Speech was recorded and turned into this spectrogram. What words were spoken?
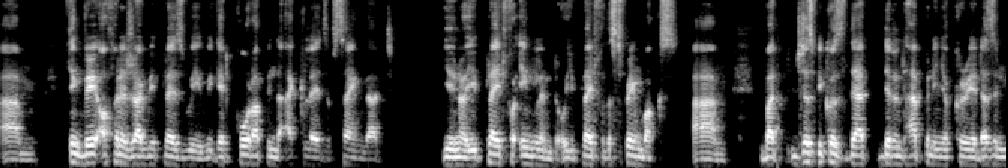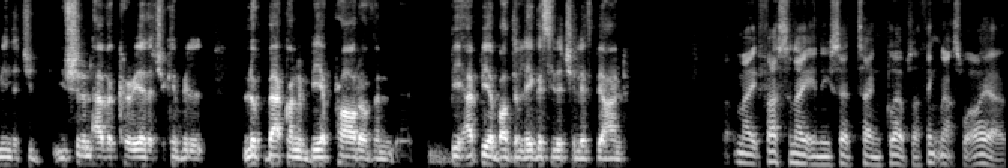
Um, I think very often as rugby players, we we get caught up in the accolades of saying that, you know, you played for England or you played for the Springboks. Um, but just because that didn't happen in your career doesn't mean that you you shouldn't have a career that you can be look back on and be proud of and be happy about the legacy that you left behind. Mate, fascinating. You said 10 clubs. I think that's what I had.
